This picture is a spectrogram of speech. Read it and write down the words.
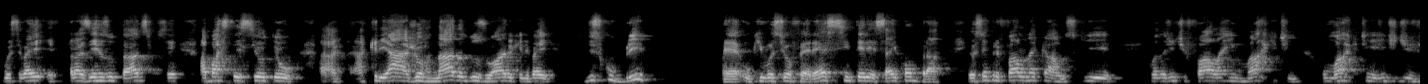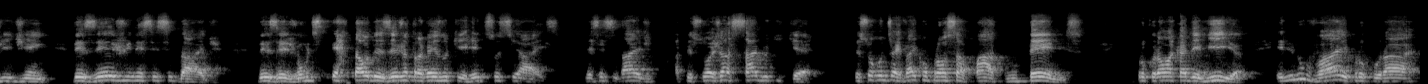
você vai eh, trazer resultados, você abastecer o teu, a, a criar a jornada do usuário que ele vai descobrir é, o que você oferece, se interessar e comprar. Eu sempre falo, né, Carlos, que quando a gente fala em marketing, o marketing a gente divide em desejo e necessidade. Desejo, vamos despertar o desejo através do que? Redes sociais. Necessidade, a pessoa já sabe o que quer. A pessoa, quando já vai comprar um sapato, um tênis, procurar uma academia, ele não vai procurar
